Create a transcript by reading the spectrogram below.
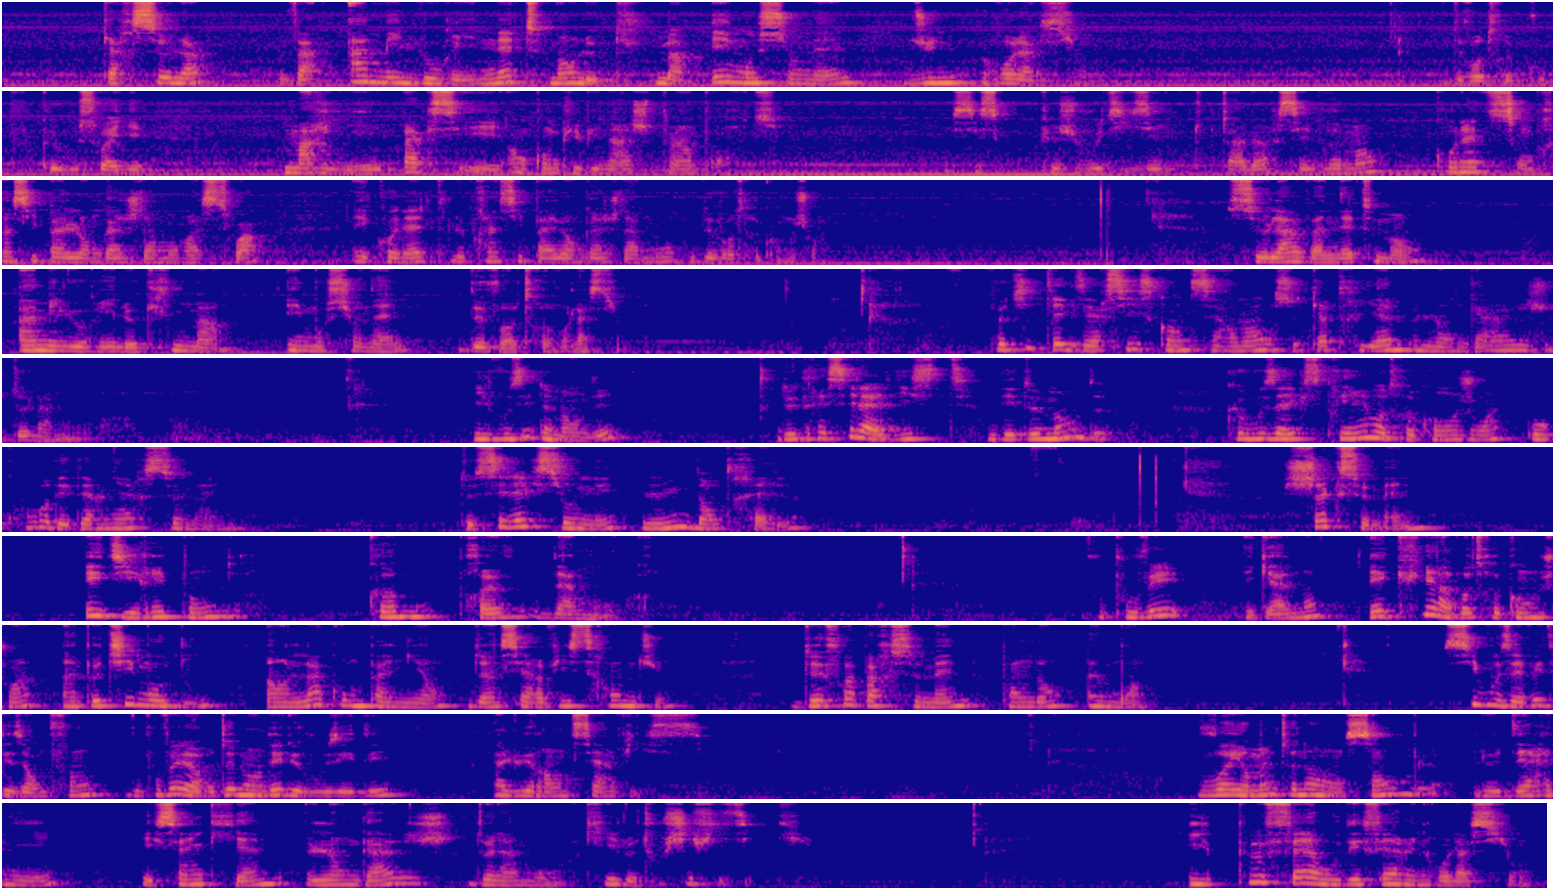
car cela va améliorer nettement le climat émotionnel d'une relation, de votre couple, que vous soyez marié, paxé, en concubinage, peu importe. c'est ce que je vous disais tout à l'heure, c'est vraiment connaître son principal langage d'amour à soi et connaître le principal langage d'amour de votre conjoint. Cela va nettement améliorer le climat émotionnel de votre relation. Petit exercice concernant ce quatrième langage de l'amour. Il vous est demandé de dresser la liste des demandes que vous a exprimées votre conjoint au cours des dernières semaines, de sélectionner l'une d'entre elles chaque semaine et d'y répondre comme preuve d'amour. Vous pouvez également écrire à votre conjoint un petit mot doux en l'accompagnant d'un service rendu deux fois par semaine pendant un mois. Si vous avez des enfants, vous pouvez leur demander de vous aider à lui rendre service. Voyons maintenant ensemble le dernier et cinquième langage de l'amour, qui est le toucher physique il peut faire ou défaire une relation.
